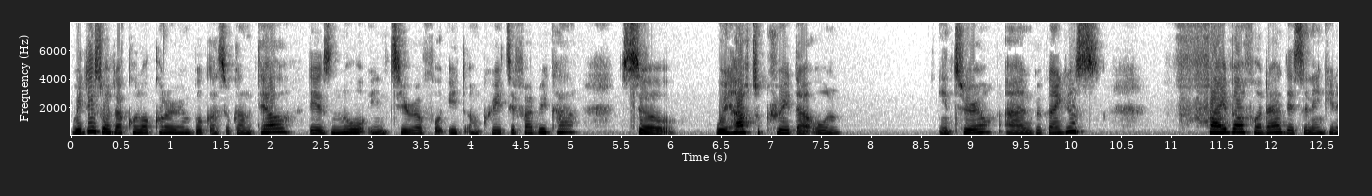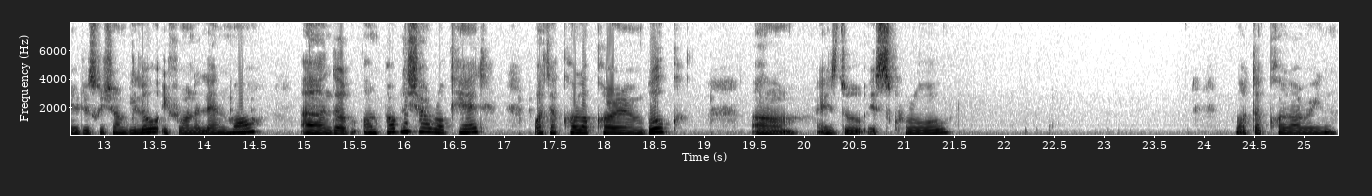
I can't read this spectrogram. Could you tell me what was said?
with this watercolor coloring book, as you can tell, there's no interior for it on Creative Fabrica. So we have to create our own interior and we can use Fiverr for that. There's a link in the description below if you want to learn more. And um, on Publisher Rocket, watercolor coloring book. Um let's do a scroll. Watercoloring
